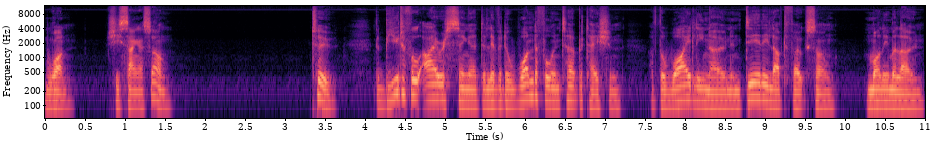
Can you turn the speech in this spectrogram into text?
1. She sang a song. 2. The beautiful Irish singer delivered a wonderful interpretation of the widely known and dearly loved folk song Molly Malone.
